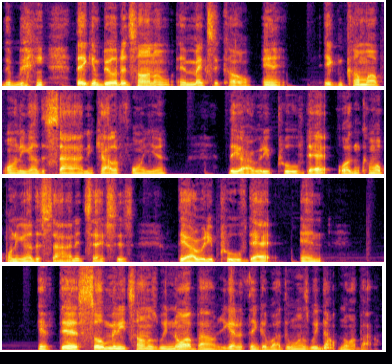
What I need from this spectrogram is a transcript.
They can build a tunnel in Mexico and it can come up on the other side in California. They already proved that. Or it can come up on the other side in Texas. They already proved that. And if there's so many tunnels we know about, you got to think about the ones we don't know about.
